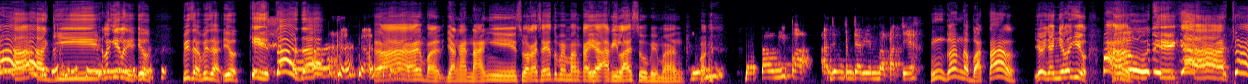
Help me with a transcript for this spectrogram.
lagi? Lagi lagi. Yuk. Bisa bisa. Yuk. Kita dah. Ah, jangan nangis. Suara saya tuh memang kayak Ari Lasso memang. Jadi batal nih Pak ajang pencarian bakatnya. Enggak, enggak batal. Yuk nyanyi lagi yuk. Mau dikata.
